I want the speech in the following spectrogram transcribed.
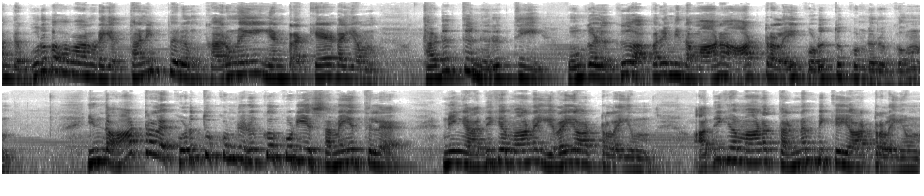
அந்த குரு பகவானுடைய தனிப்பெரும் கருணை என்ற கேடயம் தடுத்து நிறுத்தி உங்களுக்கு அபரிமிதமான ஆற்றலை கொடுத்து கொண்டிருக்கும். இந்த ஆற்றலை கொடுத்து கொண்டு இருக்கக்கூடிய சமயத்தில் நீங்கள் அதிகமான இறையாற்றலையும் அதிகமான தன்னம்பிக்கை ஆற்றலையும்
